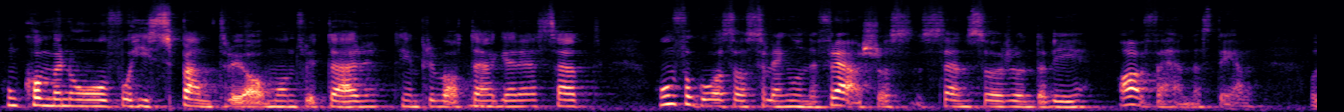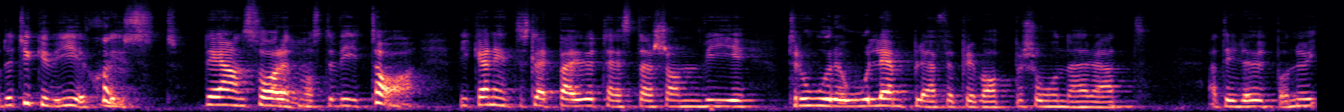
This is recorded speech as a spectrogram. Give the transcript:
hon kommer nog få hispan tror jag om hon flyttar till en privatägare. Så att hon får gå hos oss så länge hon är fräsch och sen så rundar vi av för hennes del. Och det tycker vi är schysst. Det ansvaret måste vi ta. Vi kan inte släppa ut hästar som vi tror är olämpliga för privatpersoner att, att rida ut på. Nu är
